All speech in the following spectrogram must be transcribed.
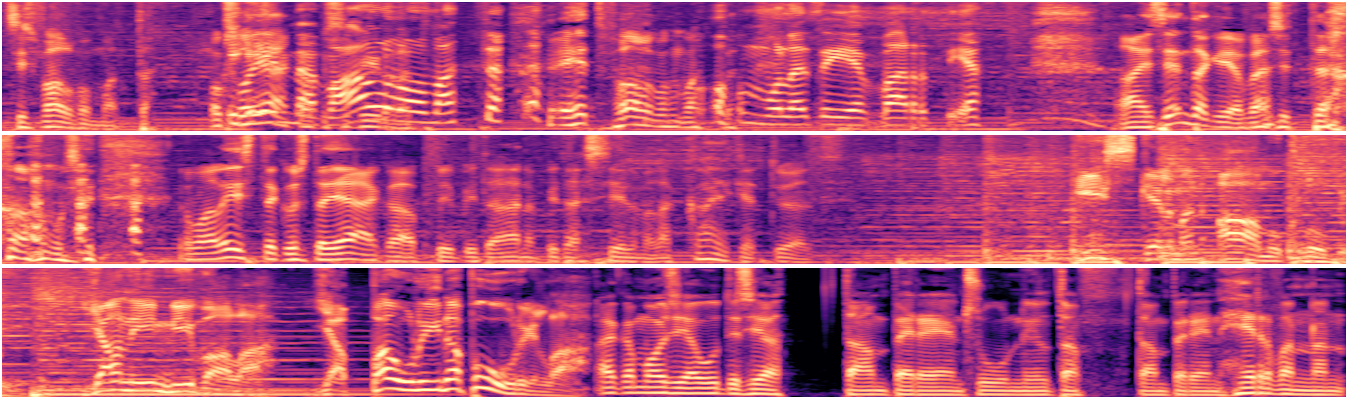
Siis valvomatta? Onko sulla En mä valvomatta. Et valvomatta. On mulla siihen vartija. Ai sen takia väsyttää aamuisin. Jumaliste, kun sitä jääkaappia pitää aina pitää silmällä kaiken työt. Iskelmän aamuklubi. Jani Nivala ja Pauliina Puurila. Aikamoisia uutisia Tampereen suunnilta. Tampereen Hervannan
